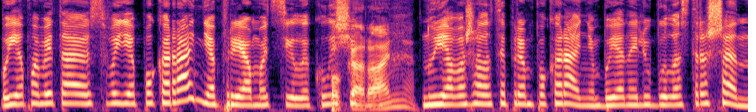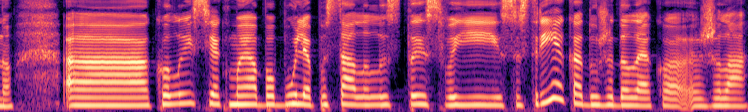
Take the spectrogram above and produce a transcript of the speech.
Бо я пам'ятаю своє покарання прямо ціле, коли ще Покарання? Ну я вважала це прям покаранням, бо я не любила страшенно. А, колись, як моя бабуля писала листи своїй сестрі, яка дуже далеко жила.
